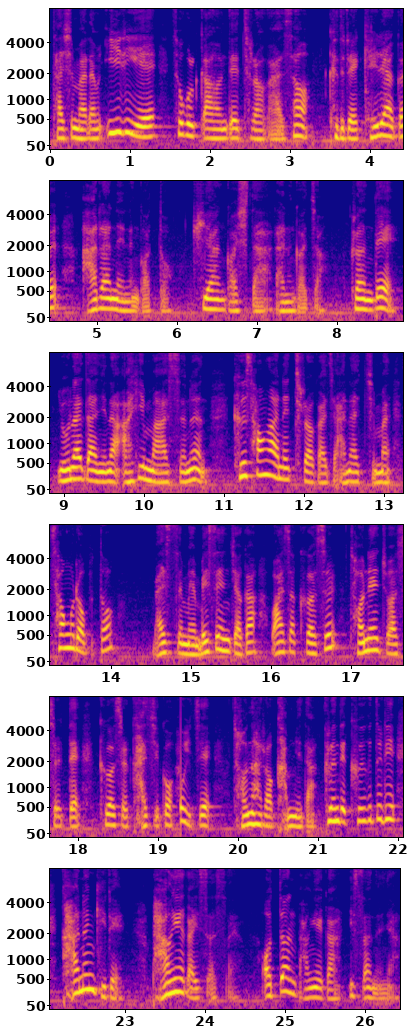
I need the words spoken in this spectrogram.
다시 말하면 이리의 소굴 가운데 들어가서 그들의 계략을 알아내는 것도 귀한 것이다 라는 거죠. 그런데 요나단이나 아히마스는 그 성 안에 들어가지 않았지만 성으로부터 말씀의 메신저가 와서 그것을 전해 주었을 때 그것을 가지고 이제 전하러 갑니다. 그런데 그들이 가는 길에 방해가 있었어요. 어떤 방해가 있었느냐?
